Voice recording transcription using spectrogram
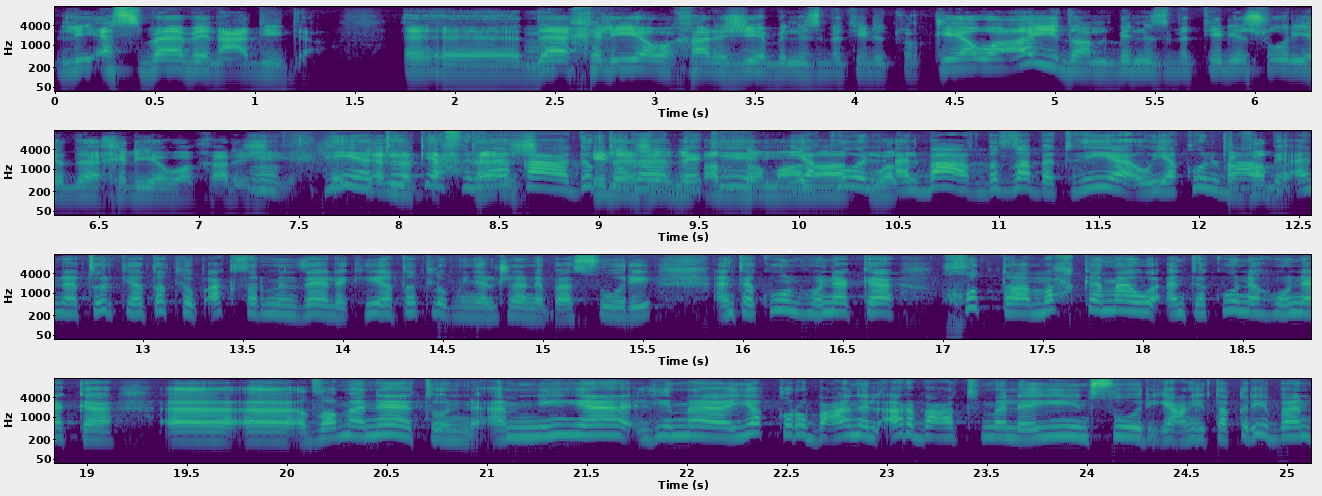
لأسباب عديدة. داخلية وخارجية بالنسبة لتركيا وأيضا بالنسبة لسوريا داخلية وخارجية. هي تركيا في الواقع دكتور بكير يقول و... البعض بالضبط هي ويقول البعض بأن تركيا تطلب أكثر من ذلك هي تطلب من الجانب السوري أن تكون هناك خطة محكمة وأن تكون هناك آه، آه، ضمانات أمنية لما يقرب عن الأربعة ملايين سوري يعني تقريبا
